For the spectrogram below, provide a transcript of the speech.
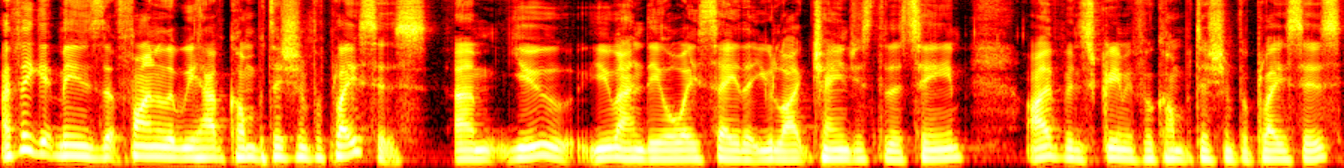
I think it means that finally we have competition for places. Um, you, you, Andy, always say that you like changes to the team. I've been screaming for competition for places.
